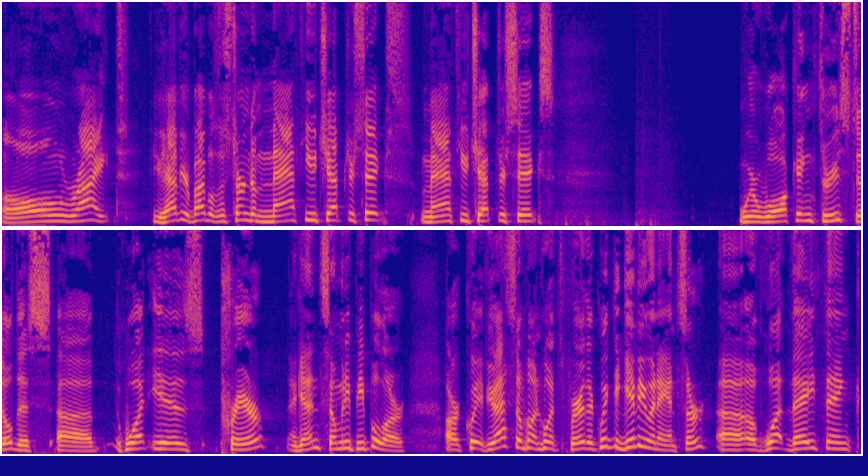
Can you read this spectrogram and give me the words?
All right. If you have your Bibles, let's turn to Matthew chapter 6. Matthew chapter 6. We're walking through still this uh, what is prayer. Again, so many people are, are quick. If you ask someone what's prayer, they're quick to give you an answer uh, of what they think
